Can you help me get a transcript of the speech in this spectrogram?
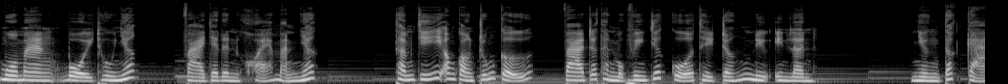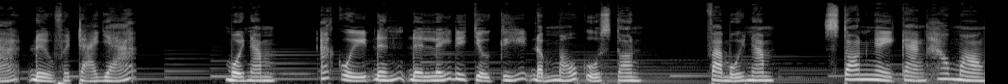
mùa màng bội thu nhất và gia đình khỏe mạnh nhất. Thậm chí ông còn trúng cử và trở thành một viên chức của thị trấn New England. Nhưng tất cả đều phải trả giá. Mỗi năm, ác quỷ đến để lấy đi chữ ký đẫm máu của Stone. Và mỗi năm, Stone ngày càng hao mòn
